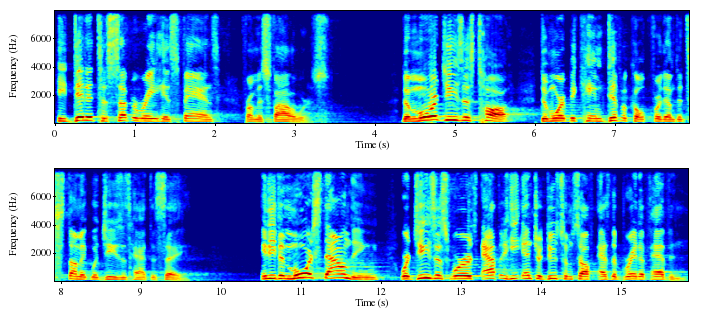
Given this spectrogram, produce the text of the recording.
He did it to separate his fans from his followers. The more Jesus taught, the more it became difficult for them to stomach what Jesus had to say. And even more astounding were Jesus' words after he introduced himself as the bread of heaven.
